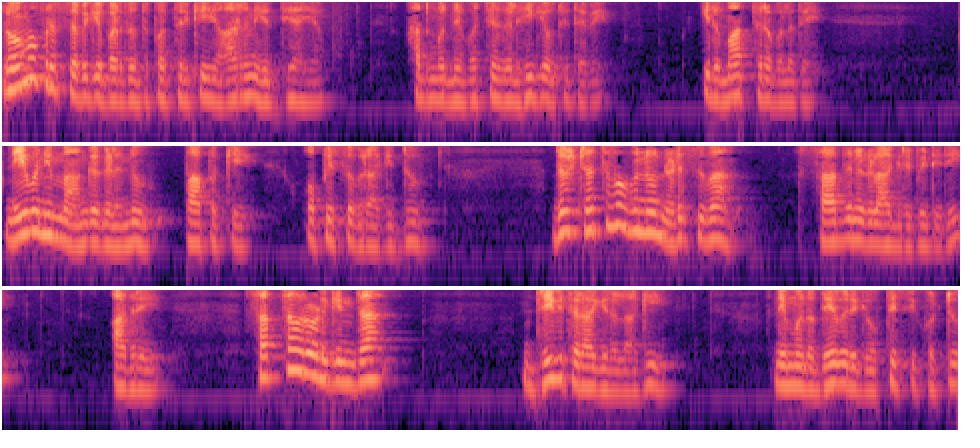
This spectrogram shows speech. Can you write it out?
ರೋಮಪುರ ಸಭೆಗೆ ಬರೆದಂತ ಪತ್ರಿಕೆ ಆರನೇ ಅಧ್ಯಾಯ ಹದಿಮೂರನೇ ವಚನದಲ್ಲಿ ಹೀಗೆ ಓದಿದ್ದೇವೆ ಇದು ಮಾತ್ರವಲ್ಲದೆ, ನೀವು ನಿಮ್ಮ ಅಂಗಗಳನ್ನು ಪಾಪಕ್ಕೆ ಒಪ್ಪಿಸುವರಾಗಿದ್ದು ದುಷ್ಟತ್ವವನ್ನು ನಡೆಸುವ ಸಾಧನಗಳಾಗಿರಬೇಡಿರಿ. ಆದರೆ ಸತ್ತವರೊಳಗಿಂದ ಜೀವಿತರಾಗಿರಲಾಗಿ ನಿಮ್ಮನ್ನು ದೇವರಿಗೆ ಒಪ್ಪಿಸಿಕೊಟ್ಟು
